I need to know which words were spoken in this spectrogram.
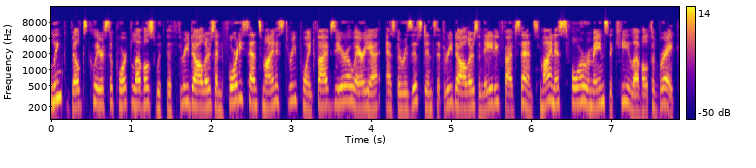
Link builds clear support levels with the $3.40 minus 3.50 area as the resistance at $3.85 minus 4 remains the key level to break.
